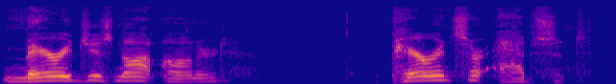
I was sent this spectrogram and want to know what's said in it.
marriage is not honored, parents are absent,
